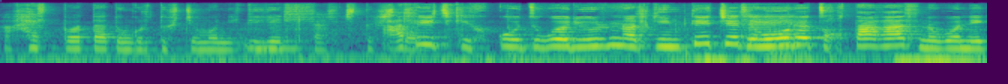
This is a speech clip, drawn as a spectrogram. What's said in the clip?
хальт буудаад өнгөрдөг ч юм уу нэг тэгээл алчдаг шүү. Алиж гихгүй зүгээр ер нь бол гимтээчэл өөрөө зүхтаагаал нөгөө нэг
